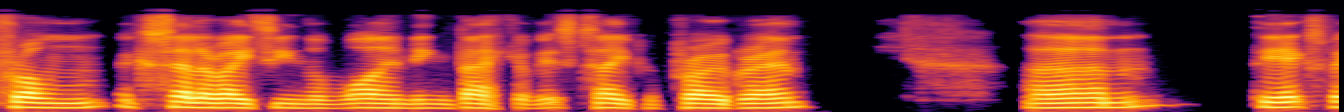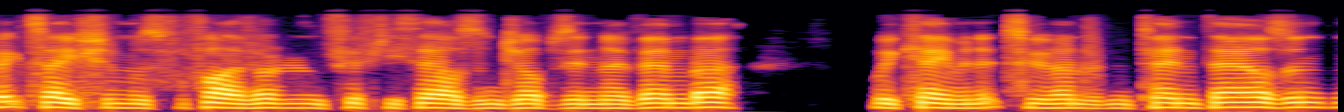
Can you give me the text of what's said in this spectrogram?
from accelerating the winding back of its taper program. Um, the expectation was for 550,000 jobs in November. We came in at 210,000.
